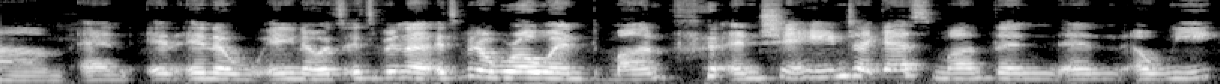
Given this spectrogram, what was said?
Um, and in, in a you know it's it's been a it's been a whirlwind month and change I guess month and and a week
